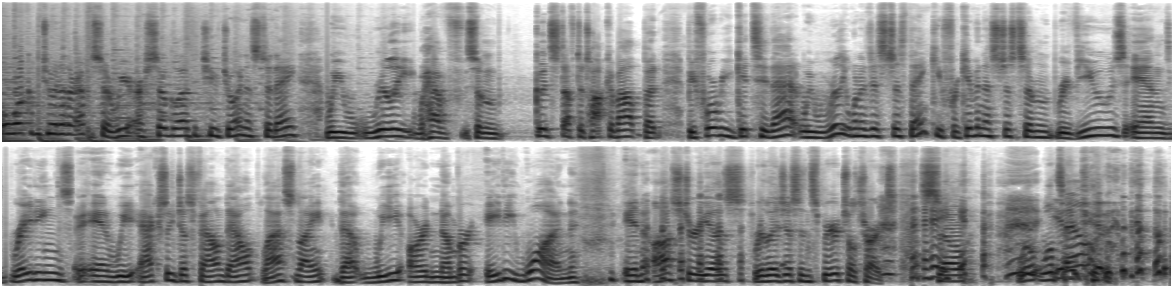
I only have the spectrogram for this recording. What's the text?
Well, welcome to another episode. We are so glad that you've joined us today. We really have some good stuff to talk about. But before we get to that, we really want to just just thank you for giving us just some reviews and ratings. And we actually just found out last night that we are number 81 in Austria's religious and spiritual charts. So we'll, we'll take know. it.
